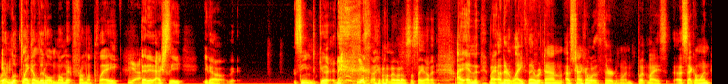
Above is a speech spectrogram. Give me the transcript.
It looked like a little moment from a play. Yeah. that it actually, you know, seemed good. Yeah. I don't know what else to say on it. I and my other like that I wrote down. I was trying to come up with a third one, but my a second one,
